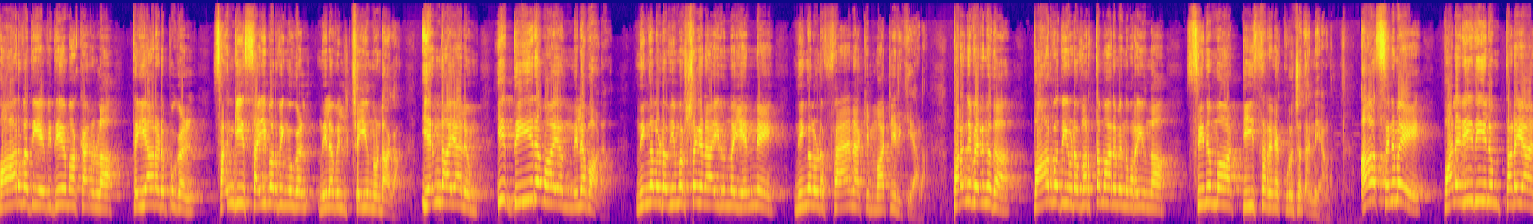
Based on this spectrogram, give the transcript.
പാർവതിയെ വിധേയമാക്കാനുള്ള തയ്യാറെടുപ്പുകൾ സംഘി സൈബർ വിങ്ങുകൾ നിലവിൽ ചെയ്യുന്നുണ്ടാകാം. എന്തായാലും ഈ ധീരമായ നിലപാട് നിങ്ങളുടെ വിമർശകനായിരുന്ന എന്നെ നിങ്ങളുടെ ഫാനാക്കി മാറ്റിയിരിക്കുകയാണ്. പറഞ്ഞു വരുന്നത് പാർവതിയുടെ വർത്തമാനം എന്ന് പറയുന്ന സിനിമ ടീസറിനെ കുറിച്ച് തന്നെയാണ്. ആ സിനിമയെ പല രീതിയിലും തടയാൻ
